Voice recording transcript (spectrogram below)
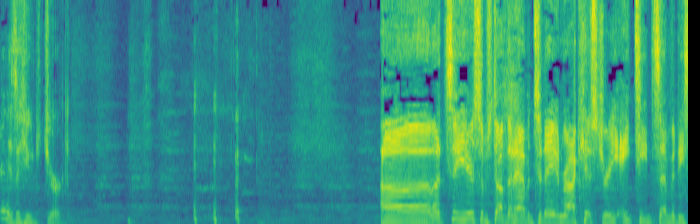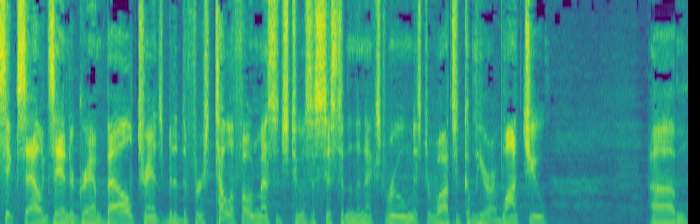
And he's a huge jerk. uh, let's see. Here's some stuff that happened today in rock history. 1876, Alexander Graham Bell transmitted the first telephone message to his assistant in the next room. Mr. Watson, come here. I want you. Um.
